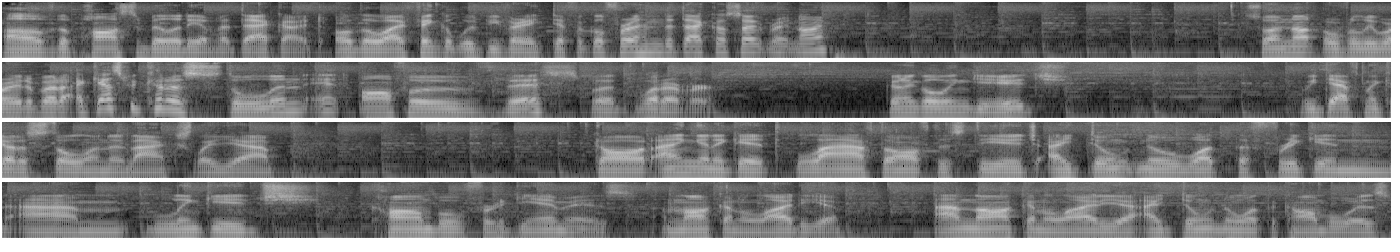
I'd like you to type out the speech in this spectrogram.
of the possibility of a deck out. Although I think it would be very difficult for him to deck us out right now. So I'm not overly worried about it. I guess we could have stolen it off of this, but whatever. Gonna go engage. We definitely could have stolen it, actually, yeah. God, I'm gonna get laughed off the stage. I don't know what the freaking um, linkage combo for the game is. I'm not gonna lie to you. I'm not gonna lie to you. I don't know what the combo is.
